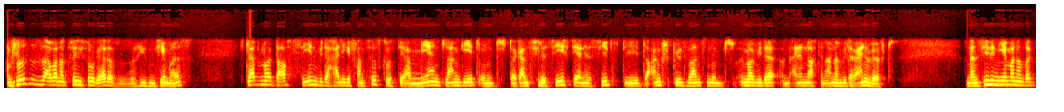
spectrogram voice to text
am Schluss ist es aber natürlich so, gell, dass es ein Riesenthema ist. Ich glaube, man darf sehen, wie der heilige Franziskus, der am Meer entlang geht und da ganz viele Seesterne sieht, die da angespült worden sind und immer wieder und einen nach den anderen wieder reinwirft. Und dann sieht ihn jemand und sagt,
